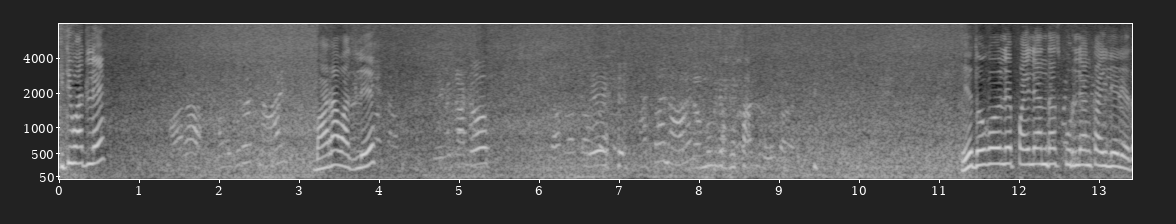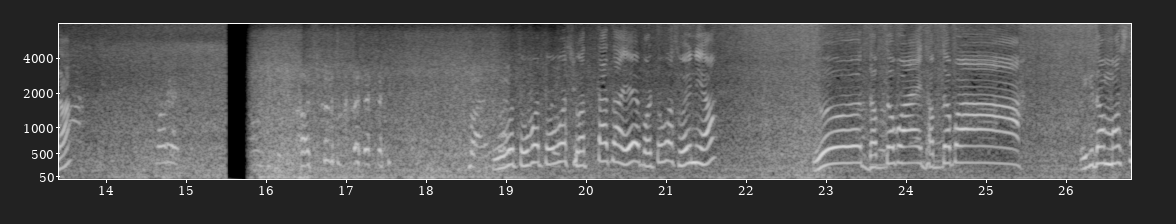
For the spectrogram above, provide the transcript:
किती वाजले? बारा वाजले. हे दोघं पहिल्यांदाच कुर्ल्यांक आलेले आहेत हा. तो तो तो स्वतःचा आहे भटोबा सोय नाही हा. यो धबधबा आहे धबधबा. एकदम मस्त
